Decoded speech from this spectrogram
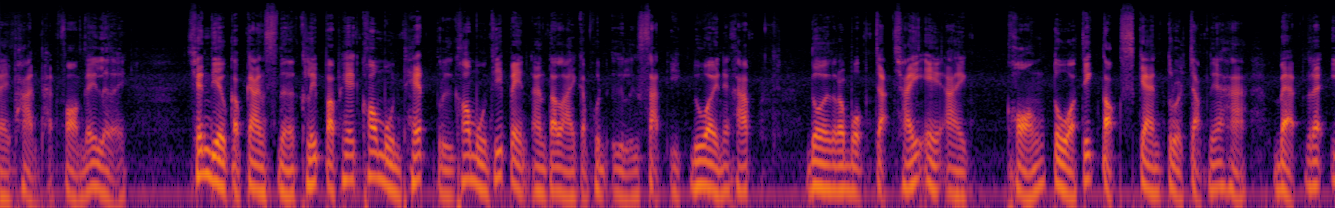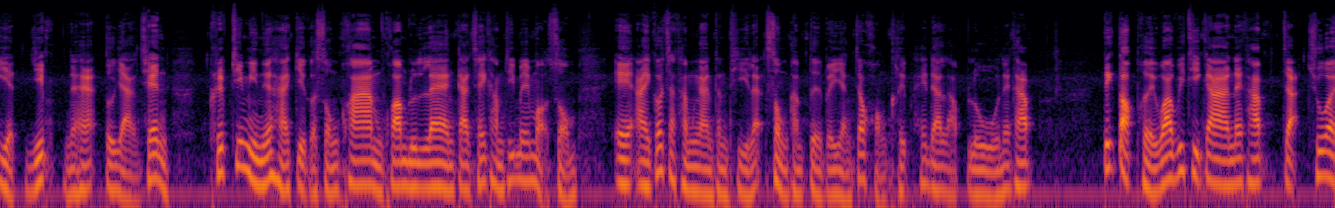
ด ๆ ผ่านแพลตฟอร์มได้เลย เช่นเดียวกับการเสนอคลิปประเภทข้อมูลเท็จ หรือข้อมูลที่เป็นอันตรายกับคนอื่นหรือสัตว์อีกด้วยนะครับ โดยระบบจะใช้ AI ของตัว TikTok สแกนตรวจจับเนื้อหาแบบละเอียดยิบนะฮะตัวอย่างเช่น คลิปที่มีเนื้อหาเกี่ยวกับสงคราม ความรุนแรงการใช้คำที่ไม่เหมาะสม AI ก็จะทำงานทันทีและส่งคำเตือนไปยังเจ้าของคลิปให้ได้รับรู้นะครับ TikTok เผยว่าวิธีการนะครับจะช่วย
